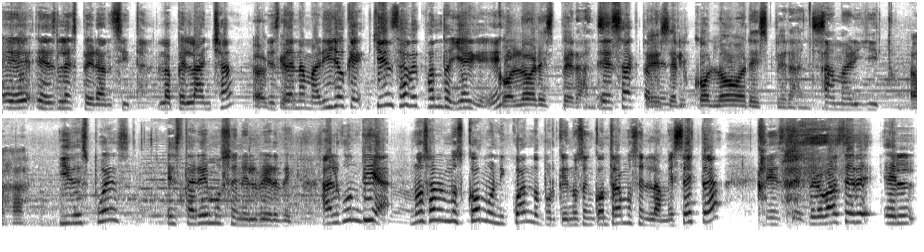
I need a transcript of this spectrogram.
eh, es la esperancita. La pelancha está en amarillo, que quién sabe cuándo llegue, ¿eh? color esperanza. Exactamente. Es el color esperanza. Amarillito. Ajá. y después estaremos en el verde. Algún día, no sabemos cómo ni cuándo, porque nos encontramos en la meseta, este, pero va a ser el,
